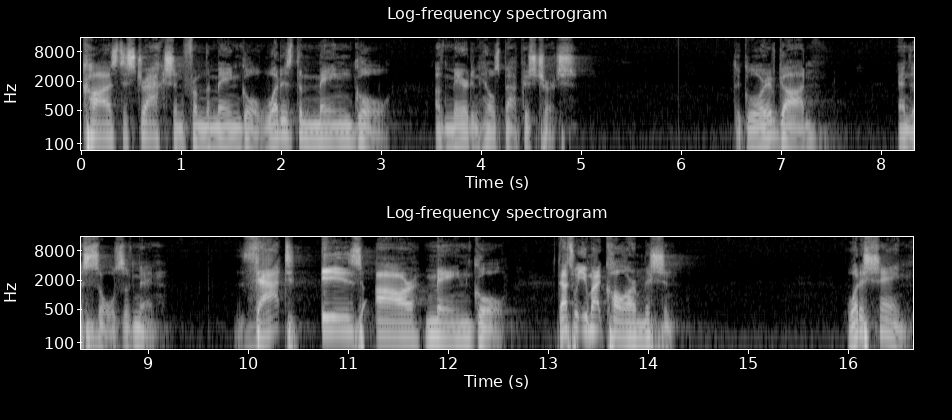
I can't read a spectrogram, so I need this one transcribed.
cause distraction from the main goal. What is the main goal of Meriden Hills Baptist Church? The glory of God and the souls of men. That is our main goal. That's what you might call our mission. What a shame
